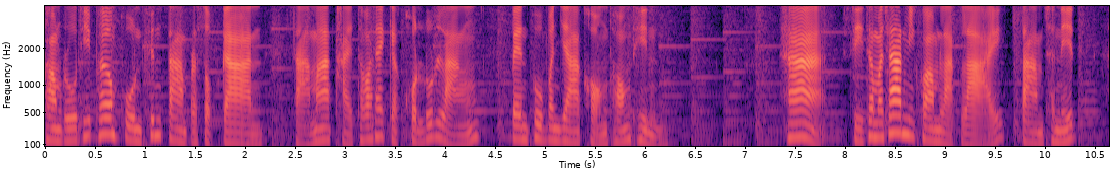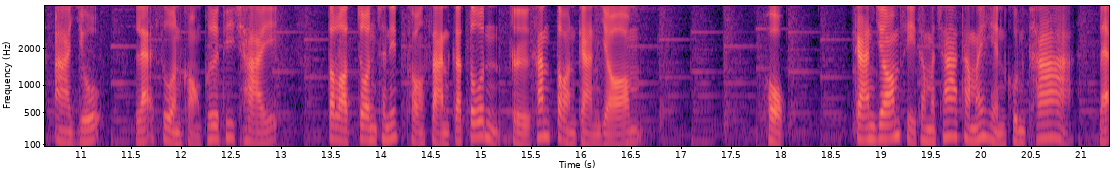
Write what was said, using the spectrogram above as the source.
ความรู้ที่เพิ่มพูนขึ้นตามประสบการณ์ สามารถถ่ายทอดให้กับคนรุ่นหลัง เป็นภูมิปัญญาของท้องถิ่น 5. สีธรรมชาติมีความหลากหลาย ตามชนิด อายุ และส่วนของพืชที่ใช้ ตลอดจนชนิดของสารกระตุ้นหรือขั้นตอนการย้อม 6. การย้อมสีธรรมชาติทำให้เห็นคุณค่า และ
